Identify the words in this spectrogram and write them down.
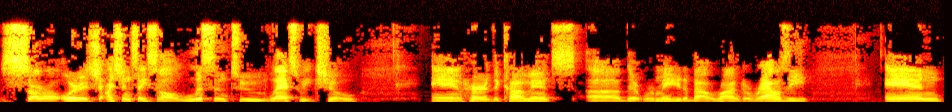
saw, or I shouldn't say saw, listened to last week's show and heard the comments uh, that were made about Ronda Rousey, and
